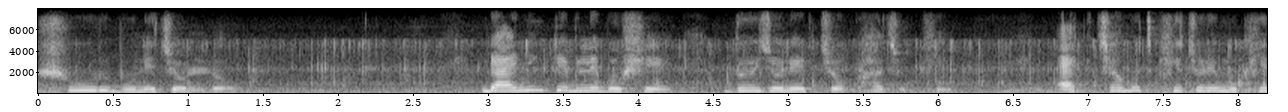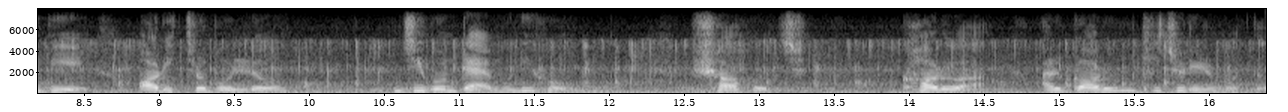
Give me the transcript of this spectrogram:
সুর বুনে চলল। ডাইনিং টেবিলে বসে দুইজনের চোখাচোখি এক চামচ খিচুড়ি মুখে দিয়ে অরিত্র বলল, জীবনটা এমনই হোক, সহজ, ঘরোয়া আর গরম খিচুড়ির মতো।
